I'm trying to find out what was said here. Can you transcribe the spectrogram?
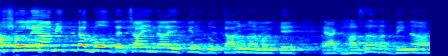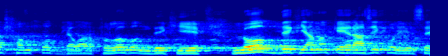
আসলে আমি তো এটা বলতে চাই নাই, কিন্তু কারণ আমাকে এক হাজার দিনার সম্পদ দেওয়ার প্রলোভন দেখিয়ে, লোভ দেখি আমাকে রাজি করিয়েছে,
